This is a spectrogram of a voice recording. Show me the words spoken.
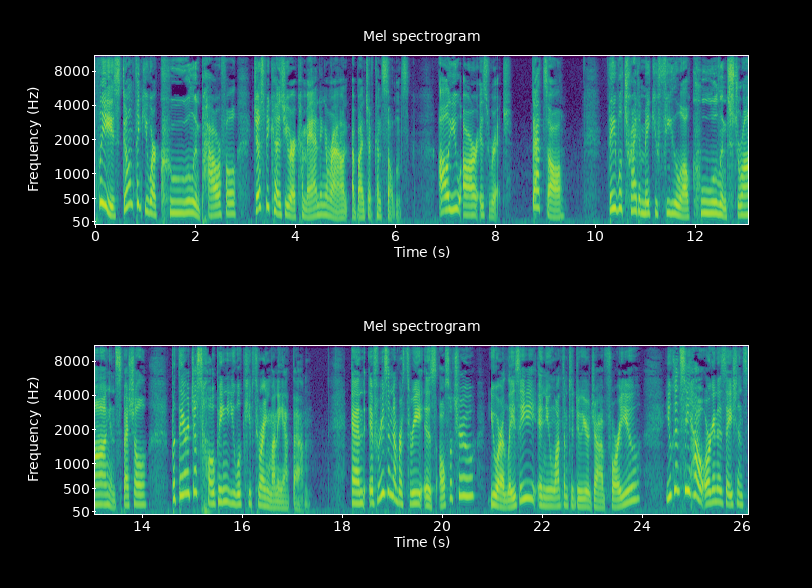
Please don't think you are cool and powerful just because you are commanding around a bunch of consultants. All you are is rich. That's all. They will try to make you feel all cool and strong and special, but they are just hoping you will keep throwing money at them. And if reason number three is also true, you are lazy and you want them to do your job for you, you can see how organizations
